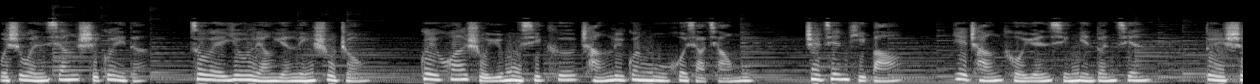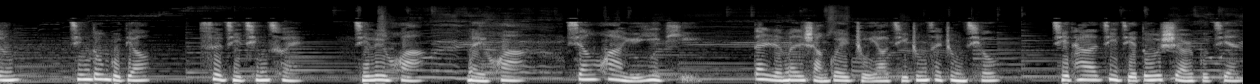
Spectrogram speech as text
我是闻香识桂的。作为优良园林树种，桂花属于木犀科常绿灌木或小乔木，质坚皮薄。叶长椭圆形，面端尖，对生，经冬不凋，四季青翠，集绿化、美化、香化于一体。但人们赏桂主要集中在仲秋，其他季节多视而不见。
